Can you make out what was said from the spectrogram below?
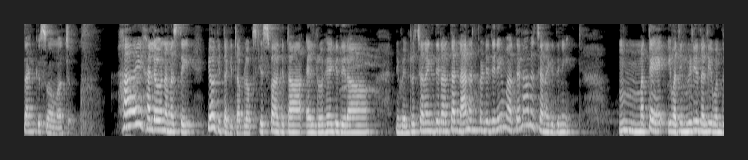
thank you so much hi hello ನಮಸ್ತೆ. ಯೋಗಿತಾ ಗೀತಾ ಬ್ಲಾಗ್ಸ್ಗೆ ಸ್ವಾಗತ. ಎಲ್ಲರೂ ಹೇಗಿದ್ದೀರಾ? ನೀವೆಲ್ಲರೂ ಚೆನ್ನಾಗಿದ್ದೀರಾ ಅಂತ ನಾನು ಅಂದ್ಕೊಂಡಿದ್ದೀನಿ ಮತ್ತು ನಾನು ಚೆನ್ನಾಗಿದ್ದೀನಿ. ಮತ್ತು ಇವತ್ತಿನ ವಿಡಿಯೋದಲ್ಲಿ ಒಂದು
